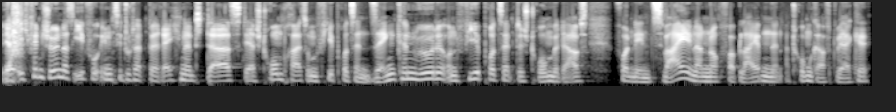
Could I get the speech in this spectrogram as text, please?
Ja, ich finde schön, das IFO-Institut hat berechnet, dass der Strompreis um 4% senken würde und 4% des Strombedarfs von den zwei dann noch verbleibenden Atomkraftwerke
